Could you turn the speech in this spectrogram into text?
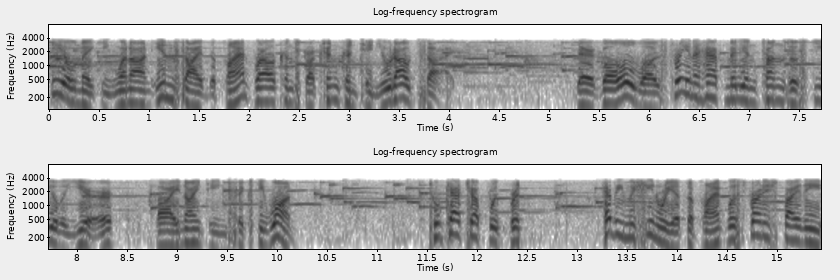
Steel making went on inside the plant while construction continued outside. Their goal was 3.5 million tons of steel a year by 1961. To catch up with Britain, Heavy machinery at the plant was furnished by the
